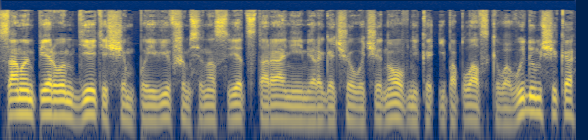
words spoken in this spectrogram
Самым первым детищем, появившимся на свет стараниями Рогачева чиновника и поплавского выдумщика,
